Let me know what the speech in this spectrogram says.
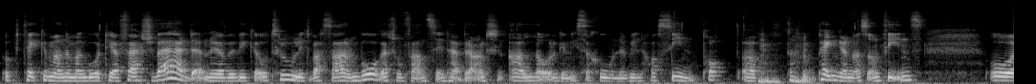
upptäcker man när man går till affärsvärlden över vilka otroligt vassa armbågar som fanns i den här branschen. Alla organisationer vill ha sin pott av mm. de pengarna som finns. Och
